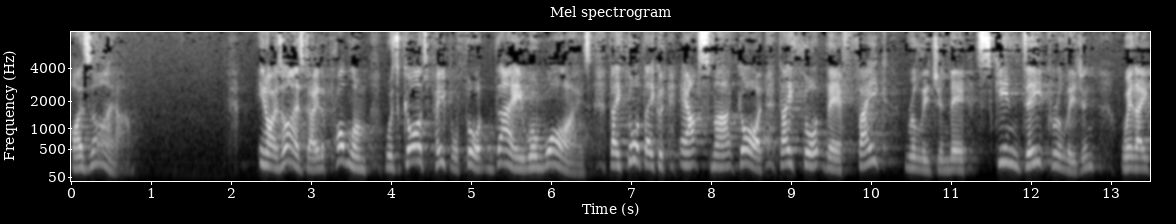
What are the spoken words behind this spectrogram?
Isaiah. In Isaiah's day, the problem was God's people thought they were wise. They thought they could outsmart God. They thought their fake religion, their skin deep religion, where they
